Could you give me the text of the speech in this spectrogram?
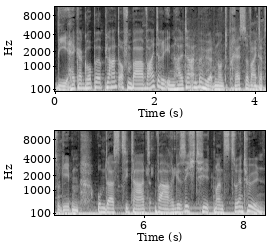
Die Hackergruppe plant offenbar weitere Inhalte an Behörden und Presse weiterzugeben, um das Zitat wahre Gesicht Hildmanns zu enthüllen.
